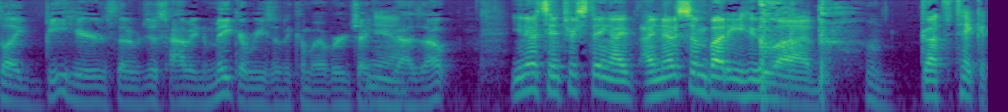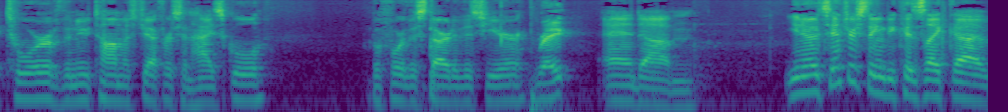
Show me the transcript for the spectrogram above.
to like be here instead of just having to make a reason to come over and check you guys out. You know, it's interesting. I I know somebody who uh, got to take a tour of the new Thomas Jefferson High School before the start of this year, Right? and um, you know, it's interesting because like uh,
